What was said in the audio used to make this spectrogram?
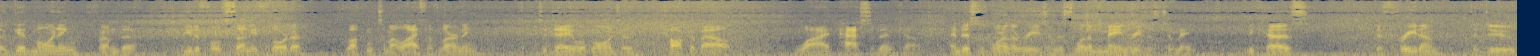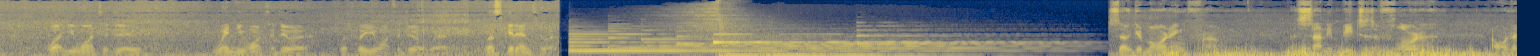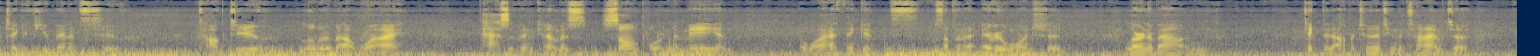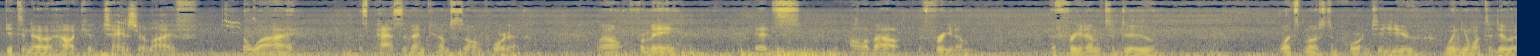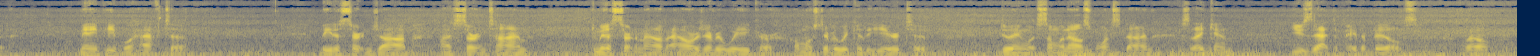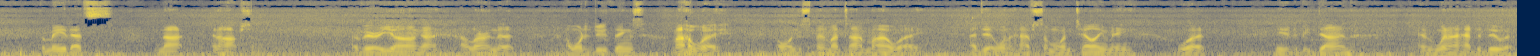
So good morning from the beautiful sunny Florida. Welcome to my life of learning. Today we're going to talk about why passive income. And this is one of the reasons. This is one of the main reasons to me because the freedom to do what you want to do when you want to do it with who you want to do it with. Let's get into it. So good morning from the sunny beaches of Florida. I wanted to take a few minutes to talk to you a little bit about why passive income is so important to me and, and why I think it's something that everyone should learn about and take the opportunity and the time to get to know how it could change their life. So why is passive income so important? Well, for me, it's all about the freedom. The freedom to do what's most important to you when you want to do it. Many people have to be at a certain job by a certain time, commit a certain amount of hours every week or almost every week of the year to doing what someone else wants done so they can use that to pay their bills. Well, for me, that's not an option. Very young, I, I learned that I wanted to do things my way. I wanted to spend my time my way. I didn't want to have someone telling me what needed to be done and when I had to do it.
